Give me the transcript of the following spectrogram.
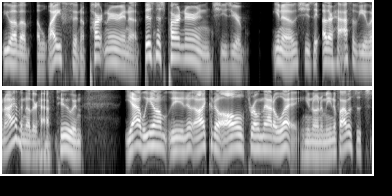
you have a, a wife and a partner and a business partner, and she's your, you know, she's the other half of you, and I have another half too, and yeah, we um, you know, I could have all thrown that away. You know what I mean? If I was this,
